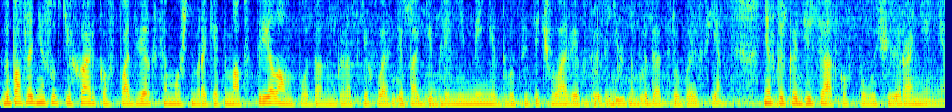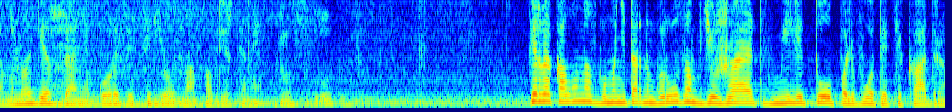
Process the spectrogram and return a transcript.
За последние сутки Харьков подвергся мощным ракетным обстрелам. По данным городских властей погибли не менее 20 человек. Среди них наблюдатели ОБСЕ. Несколько десятков получили ранения. Многие здания в городе серьезно повреждены. Первая колонна с гуманитарным грузом въезжает в Мелитополь. Вот эти кадры.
